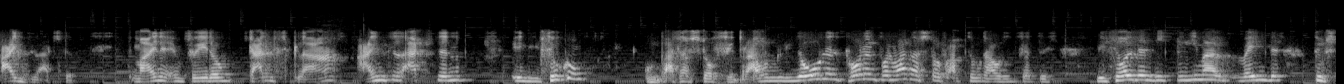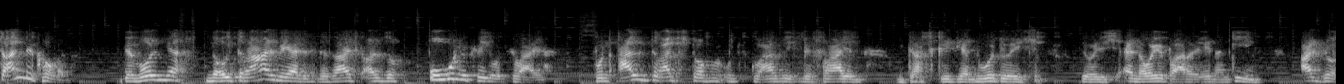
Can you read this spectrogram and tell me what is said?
Einzelaktien. Meine Empfehlung ganz klar Einzelaktien in die Zukunft und Wasserstoff. Wir brauchen Millionen Tonnen von Wasserstoff ab 2040. Wie soll denn die Klimawende zustande kommen? Wir wollen ja neutral werden, das heißt also ohne CO2 von allen Treibstoffen uns quasi befreien. Und das geht ja nur durch, durch erneuerbare Energien. Also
